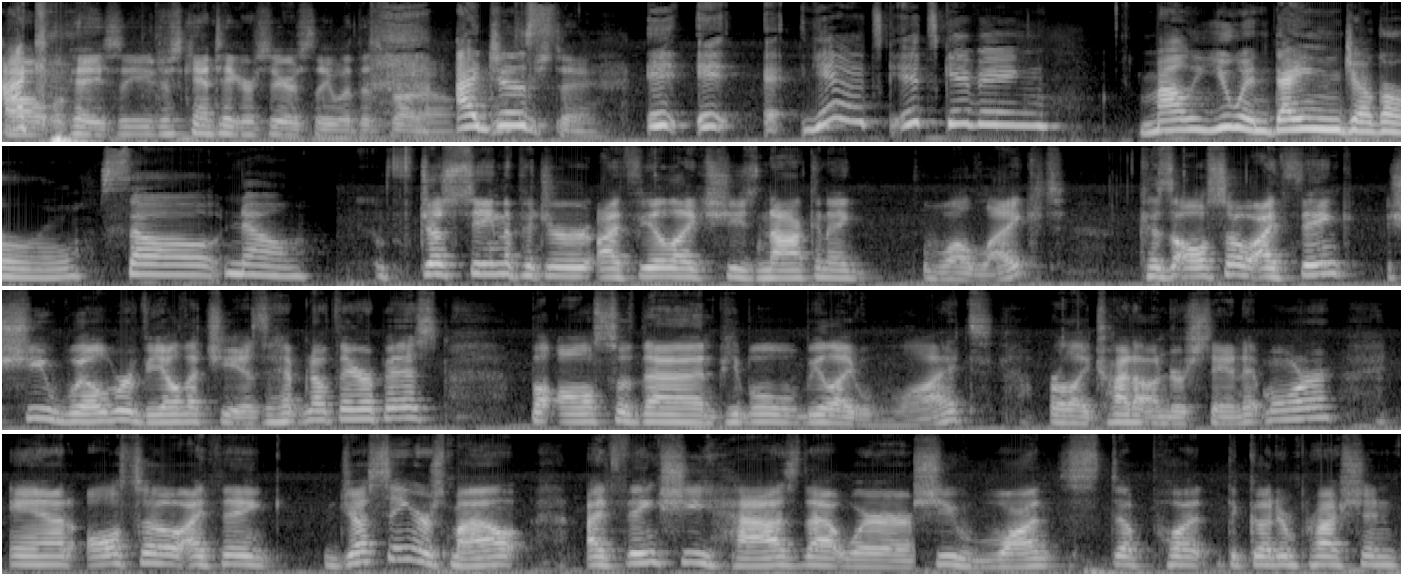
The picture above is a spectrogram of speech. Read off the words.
Oh, okay. So you just can't take her seriously with this photo. I just Interesting. it, it it yeah. It's it's giving Molly you in danger, girl. So no. just seeing the picture, I feel like she's not gonna well liked. Because also, I think she will reveal that she is a hypnotherapist, but also then people will be like, "What?" Or like try to understand it more. And also, I think just seeing her smile, I think she has that where she wants to put the good impression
